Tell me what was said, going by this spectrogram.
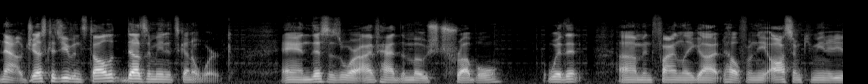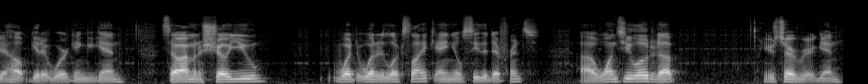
Now, just because you've installed it doesn't mean it's going to work. And this is where I've had the most trouble with it um, and finally got help from the awesome community to help get it working again. So I'm going to show you what, what it looks like and you'll see the difference. Uh, once you load it up, your server again,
